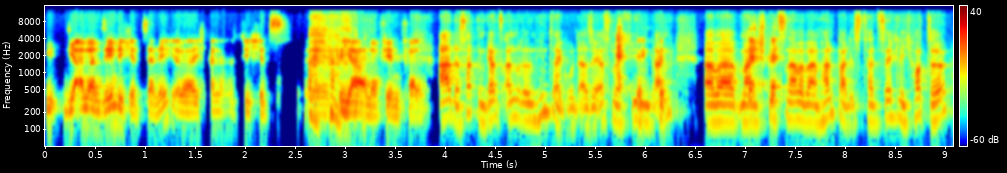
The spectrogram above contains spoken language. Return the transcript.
die anderen sehen dich jetzt ja nicht, aber ich kann das natürlich jetzt äh, bejahen auf jeden Fall. ah, das hat einen ganz anderen Hintergrund. Also erstmal vielen Dank. aber mein Spitzname beim Handball ist tatsächlich Hotte.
